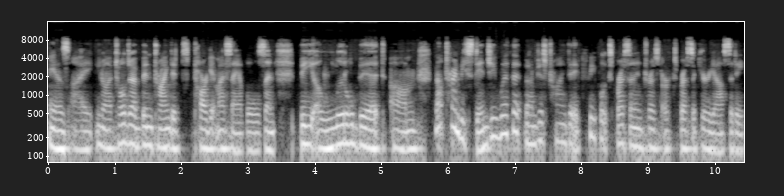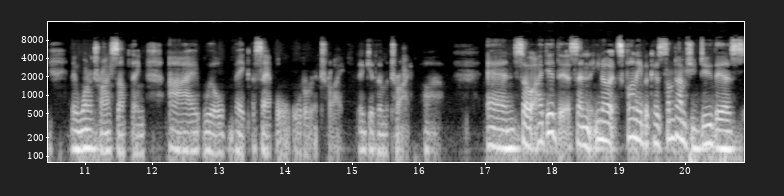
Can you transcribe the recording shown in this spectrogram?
is I, you know, I told you I've been trying to target my samples and be a little bit, um, not trying to be stingy with it, but I'm just trying to, if people express an interest or express a curiosity, they want to try something, I will make a sample order and try and give them a try. Uh, And so I did this. And, you know, it's funny because sometimes you do this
